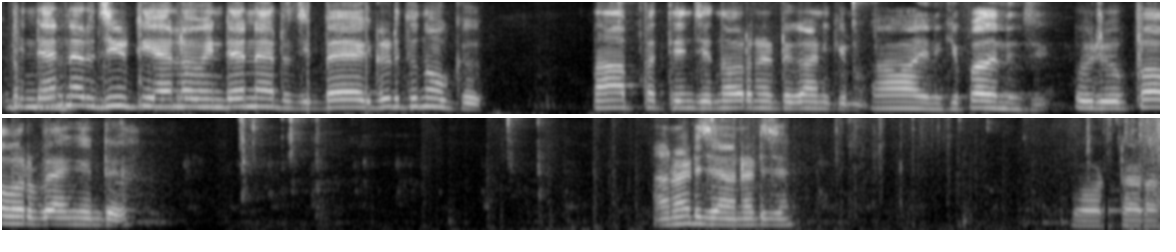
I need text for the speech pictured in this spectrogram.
ഇതിന്റെ എനർജി കിട്ടി ഹലോവിന്റെ എനർജി ബാഗ് എടുത്ത് നോക്ക്. നാപ്പത്തിയഞ്ച് എന്ന് പറഞ്ഞിട്ട് കാണിക്കണം ആ എനിക്ക് പതിനഞ്ച്. ഒരു പവർ ബാങ്കിന്റെ അവനടിച്ച അവനടിച്ച. ബോട്ടാടാ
